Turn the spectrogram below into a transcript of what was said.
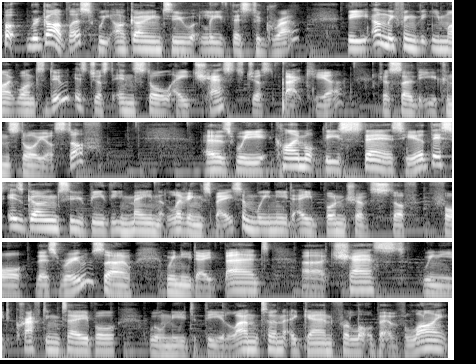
But regardless, we are going to leave this to grow. The only thing that you might want to do is just install a chest just back here, just so that you can store your stuff. As we climb up these stairs here, this is going to be the main living space, and we need a bunch of stuff for this room. So we need a bed, a chest, we need crafting table, we'll need the lantern again for a little bit of light,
